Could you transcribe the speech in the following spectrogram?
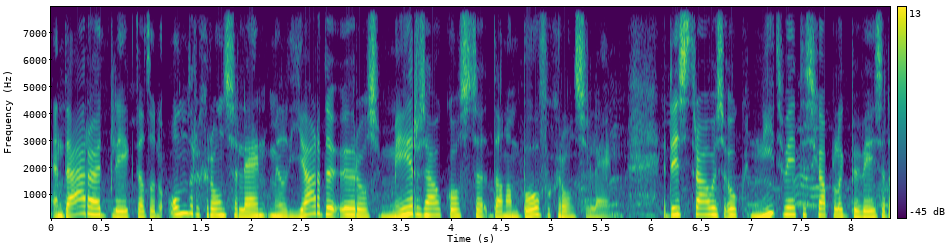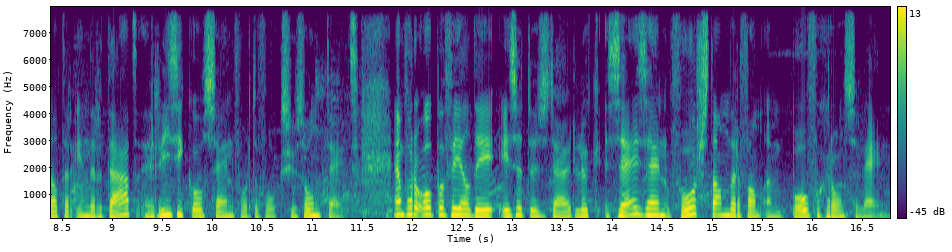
En daaruit bleek dat een ondergrondse lijn miljarden euro's meer zou kosten dan een bovengrondse lijn. Het is trouwens ook niet wetenschappelijk bewezen dat er inderdaad risico's zijn voor de volksgezondheid. En voor Open VLD is het dus duidelijk, zij zijn voorstander van een bovengrondse lijn.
